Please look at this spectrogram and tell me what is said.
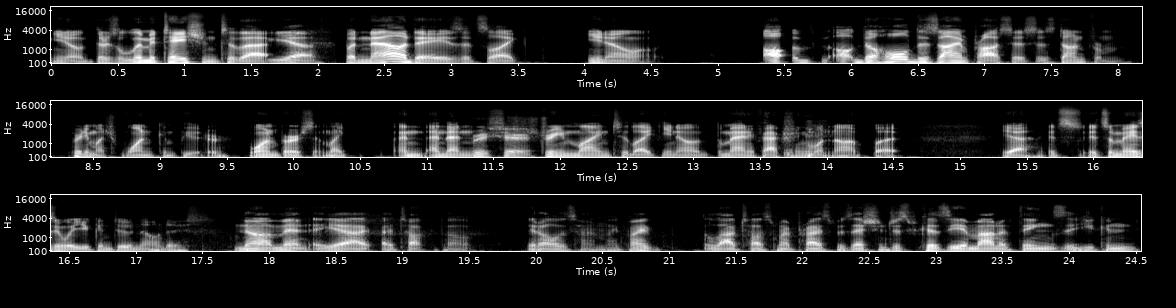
you know there's a limitation to that Yeah. but nowadays it's like you know all, all the whole design process is done from pretty much one computer one person like and and then For sure. streamlined to like you know the manufacturing and whatnot but yeah it's it's amazing what you can do nowadays No, man. Yeah, I, I talk about it all the time. Like my laptop's my prized possession, just because the amount of things that you can,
